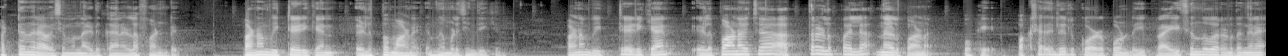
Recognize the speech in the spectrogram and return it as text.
പെട്ടെന്നൊരാവശ്യം വന്നാൽ എടുക്കാനുള്ള ഫണ്ട് പണം വിറ്റഴിക്കാൻ എളുപ്പമാണ് എന്ന് നമ്മൾ ചിന്തിക്കും. പണം വിറ്റഴിക്കാൻ എളുപ്പമാണോ വെച്ചാൽ അത്ര എളുപ്പമല്ല എന്നാൽ എളുപ്പമാണ് ഓക്കെ പക്ഷേ അതിന്റെ ഒരു കുഴപ്പമുണ്ട്. ഈ പ്രൈസ് എന്ന് പറയുന്നത് ഇങ്ങനെ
